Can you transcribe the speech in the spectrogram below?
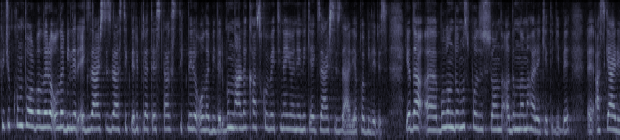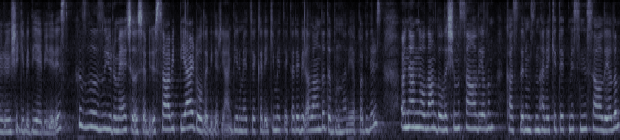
küçük kum torbaları olabilir, egzersiz lastikleri, pilates lastikleri olabilir. Bunlarla kas kuvvetine yönelik egzersizler yapabiliriz. Ya da e, bulunduğumuz pozisyonda adımlama hareketi gibi, e, asker yürüyüşü gibi diyebiliriz. Hızlı hızlı yürümeye çalışabiliriz. Sabit bir yerde olabilir. Yani bir metrekare, iki metrekare bir alanda da bunları yapabiliriz. Önemli olan dolaşımı sağlayalım. Kaslarımızın hareket etmesini sağlayalım.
